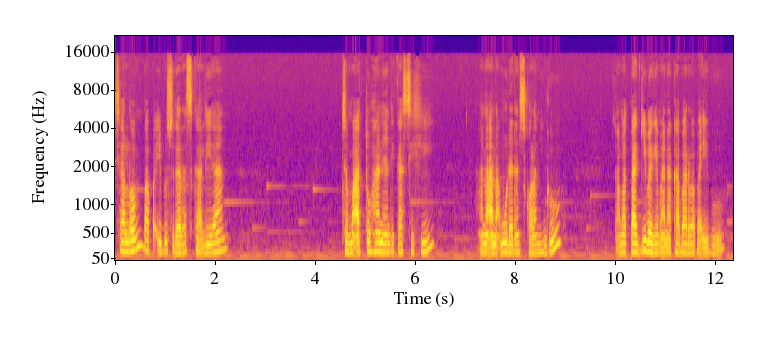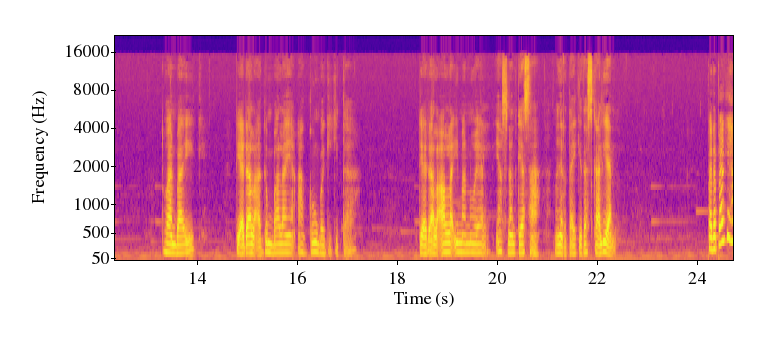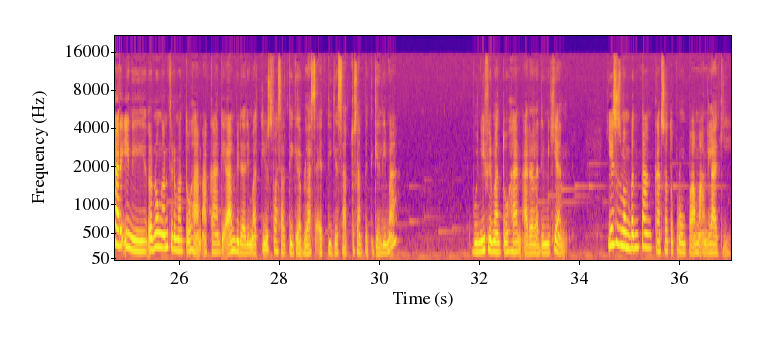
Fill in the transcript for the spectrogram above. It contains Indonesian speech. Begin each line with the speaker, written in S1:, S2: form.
S1: Shalom Bapak Ibu Saudara sekalian. Jemaat Tuhan yang dikasihi Anak-anak muda dan sekolah minggu Selamat pagi bagaimana kabar Bapak Ibu? Tuhan baik Dia adalah gembala yang agung bagi kita. Dia adalah Allah Immanuel yang senantiasa menyertai kita sekalian pada pagi hari ini, renungan firman Tuhan akan diambil dari Matius pasal 13 ayat 31 sampai 35. Bunyi firman Tuhan adalah demikian. Yesus membentangkan suatu perumpamaan lagi.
